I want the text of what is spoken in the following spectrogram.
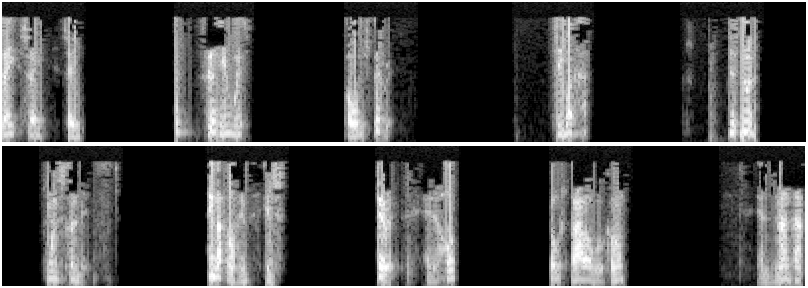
Say, say, say, fill him with Oh, Holy Spirit. See what happens. Just do it one Sunday. Hang up on him, his spirit, and the Holy Ghost power will come. And nine times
